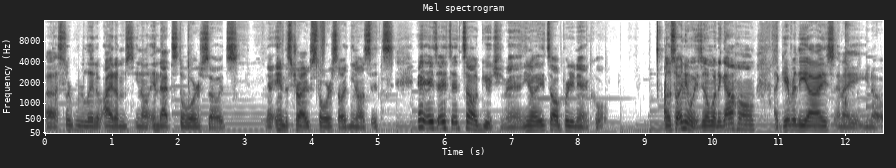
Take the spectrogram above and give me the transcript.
uh slurpee related items you know in that store. So it's in the Stripe store. So you know, it's it's it's it's, it's all Gucci, man. You know, it's all pretty damn cool. Uh, so, anyways, you know, when I got home, I gave her the ice, and I, you know,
